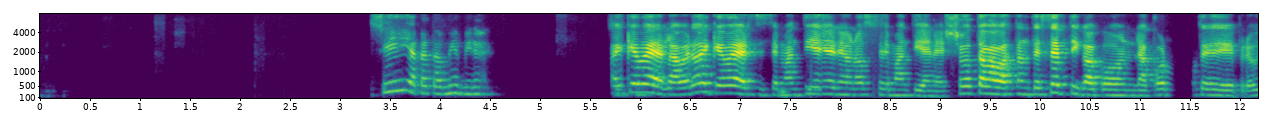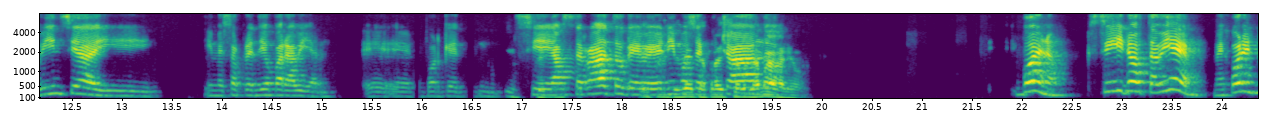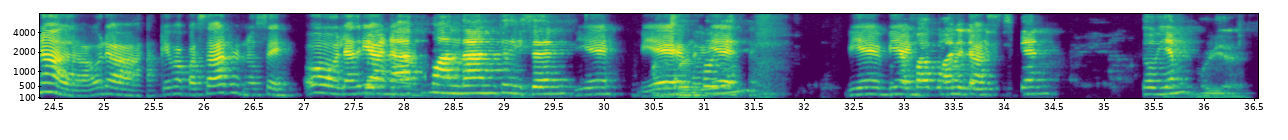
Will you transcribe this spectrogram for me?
Sí, acá también, mira. Hay que ver, la verdad hay que ver si se mantiene o no se mantiene. Yo estaba bastante escéptica con la Corte de Provincia y, y me sorprendió para bien. Eh, porque si hace rato que venimos escuchando, bueno, sí, no, está bien, mejor es nada. Ahora, ¿qué va a pasar? No sé. Hola, Hola, Adriana. ¿cómo andan? ¿Qué dicen? Bien, bien, muy Adri. ¿Todo bien. Bien? Bien, Hola, ¿Cómo estás? bien. ¿Todo bien? Muy bien.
